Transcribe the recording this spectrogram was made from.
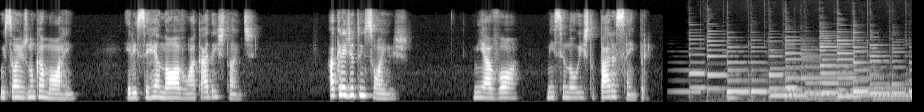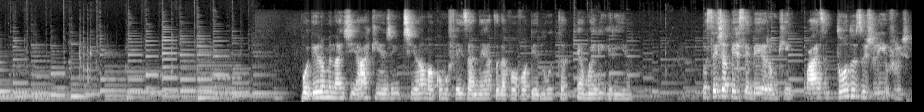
Os sonhos nunca morrem, eles se renovam a cada instante. Acredito em sonhos. Minha avó me ensinou isto para sempre. Poder homenagear quem a gente ama, como fez a neta da vovó Benuta, é uma alegria. Vocês já perceberam que em quase todos os livros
